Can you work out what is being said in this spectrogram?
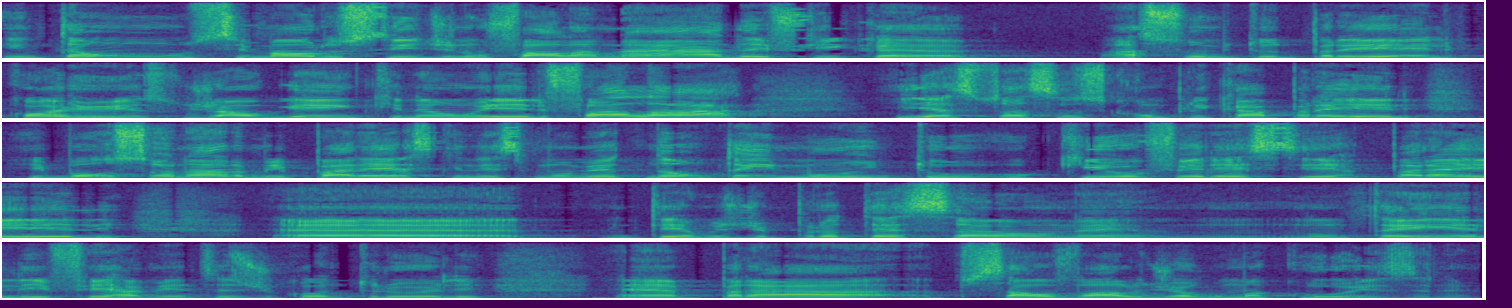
Então, se Mauro Cid não fala nada e fica assume tudo para ele, corre o risco de alguém que não ele falar e a situação se complicar para ele. E Bolsonaro me parece que nesse momento não tem muito o que oferecer para ele é, em termos de proteção, né? Não tem ali ferramentas de controle é, para salvá-lo de alguma coisa, né?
